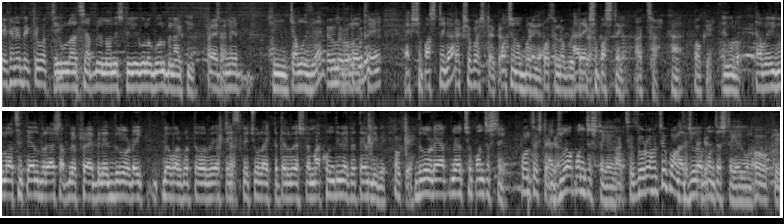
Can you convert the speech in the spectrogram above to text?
এখানে দেখতে পাচ্ছি। এগুলো আছে আপনার নন স্টিক এগুলো গলবে নাকি? ফ্রাইড প্যানের চামচ দেয়। এগুলো কত করে? হচ্ছে একশো পাঁচ টাকা। একশো পাঁচ টাকা। পঁচানব্বই টাকা। পঁচানব্বই আর একশো পাঁচ টাকা। আচ্ছা হ্যাঁ ওকে এগুলো। তারপর এগুলো আছে তেল ব্রাশ আপনার ফ্রাই প্যানের দুটোটাই ব্যবহার করতে পারবে। একটা স্পেচুলা একটা তেল ব্রাশটা মাখন দিবে একটা তেল দিবে। আচ্ছা। দুটোটাই আপনার হচ্ছে পঞ্চাশ টাকা। পঞ্চাশ টাকা। জোড়া পঞ্চাশ টাকা আচ্ছা জোড়া হচ্ছে পঞ্চাশ জোড়া পঞ্চাশ টাকা এগুলো। ওকে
